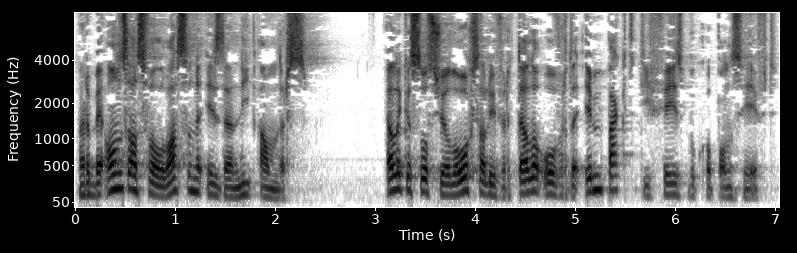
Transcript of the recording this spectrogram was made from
Maar bij ons als volwassenen is dat niet anders. Elke socioloog zal u vertellen over de impact die Facebook op ons heeft.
